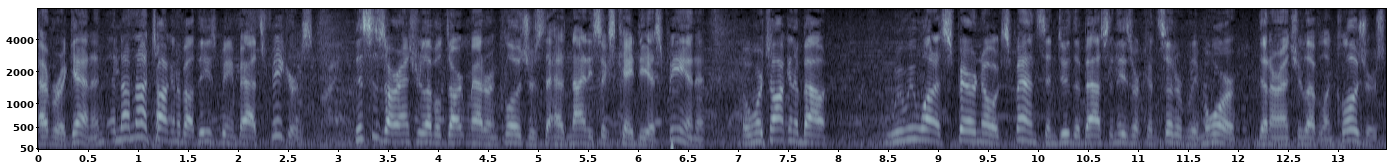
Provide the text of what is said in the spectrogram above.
ever again. And, and I'm not talking about these being bad speakers. This is our entry level dark matter enclosures that has 96K DSP in it. But when we're talking about when we want to spare no expense and do the best, and these are considerably more than our entry level enclosures,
